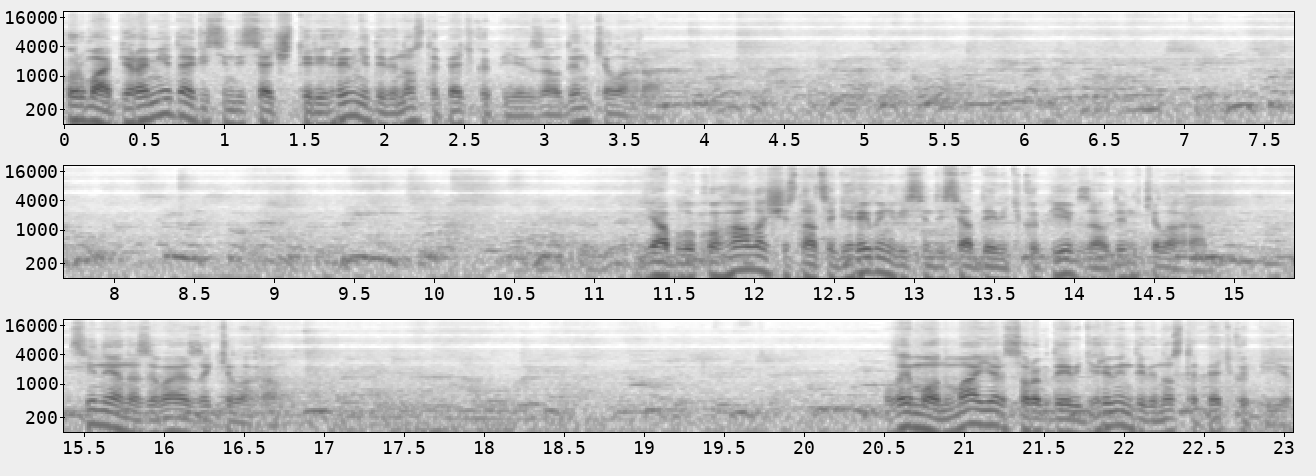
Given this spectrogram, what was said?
Хурма піраміда 84 гривні 95 копійок за 1 кілограм. Яблуко гала 16 гривень 89 копійок за 1 кілограм. Ціни я називаю за кілограм. Лимон Майер 49 гривень 95 копійок.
